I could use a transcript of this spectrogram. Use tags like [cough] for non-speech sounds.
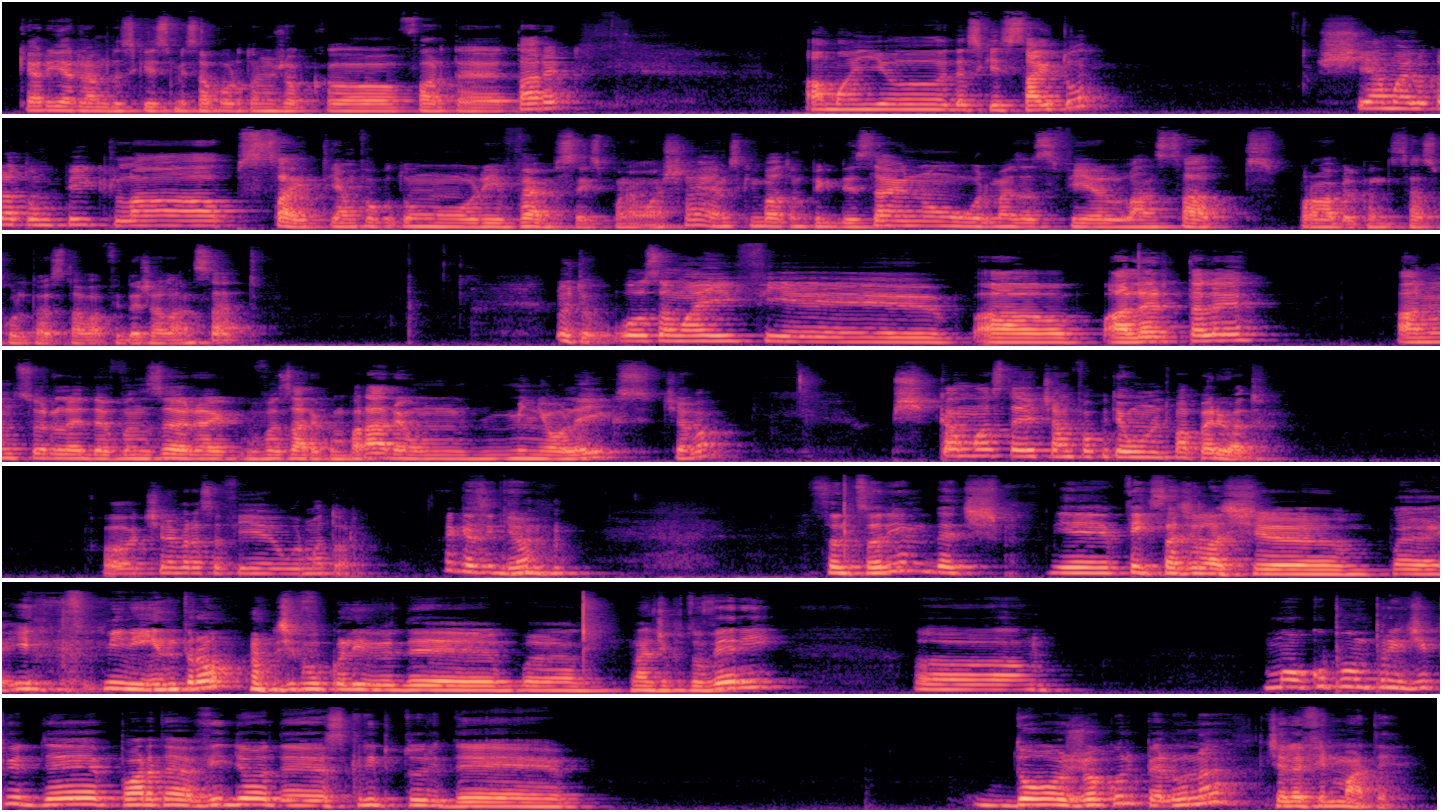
Chiar ieri l-am deschis, mi s-a părut un joc uh, foarte tare. Am mai uh, deschis site-ul și am mai lucrat un pic la site. I-am făcut un revamp, să-i spunem așa. I-am schimbat un pic designul, urmează să fie lansat, probabil când se ascultă asta va fi deja lansat. Nu știu, o să mai fie uh, alertele, anunțurile de vânzare, vânzare, cumpărare, un mini OLX, ceva. Și cam asta e ce am făcut eu în ultima perioadă. Uh, Cine vrea să fie următor? Hai că zic eu. [laughs] Sunt Sorin, deci e fix același uh, [laughs] mini intro. [laughs] Am început cu Liviu de, uh, la începutul verii. Uh, mă ocup în principiu de partea video, de scripturi, de două jocuri pe lună, cele filmate.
